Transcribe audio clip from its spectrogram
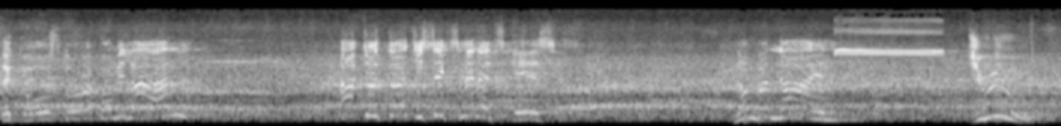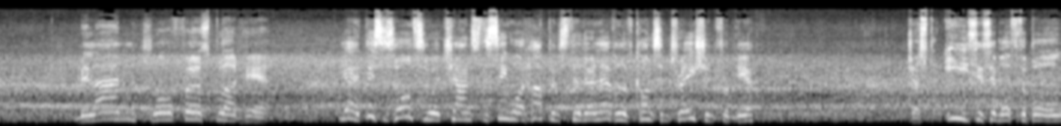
The goal scorer for Milan after 36 minutes is number nine, Giroud. Milan draw first blood here. Yeah, this is also a chance to see what happens to their level of concentration from here. Just eases him off the ball.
